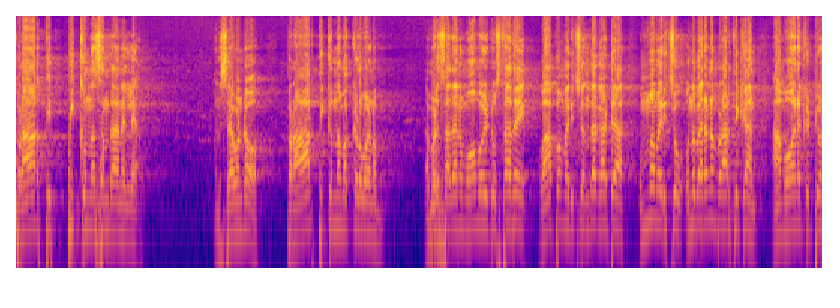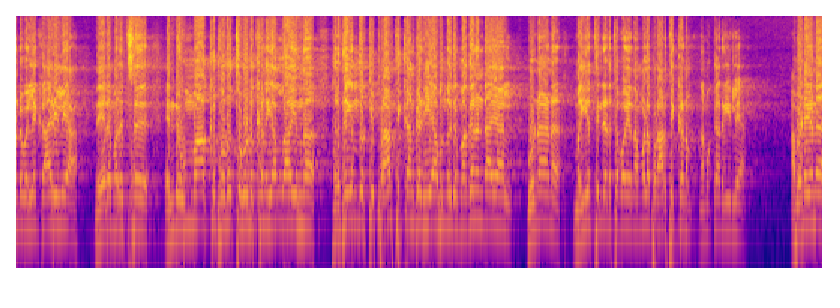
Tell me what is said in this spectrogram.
പ്രാർത്ഥിപ്പിക്കുന്ന സന്താനല്ല. മനസ്സിലാവുണ്ടോ? പ്രാർത്ഥിക്കുന്ന മക്കൾ വേണം. നമ്മൾ സാധാരണ മോൻ പോയിട്ട് ഉസ്താദെ വാപ്പ മരിച്ചു എന്താ കാട്ടുക? ഉമ്മ മരിച്ചു ഒന്ന് വരണം പ്രാർത്ഥിക്കാൻ. ആ മോനെ കിട്ടിയോണ്ട് വലിയ കാര്യമില്ല. നേരെ മറിച്ച് എന്റെ ഉമ്മാക്ക് പുറത്തു കൊടുക്കണേ അല്ല എന്ന് ഹൃദയം തൊട്ടി പ്രാർത്ഥിക്കാൻ കഴിയാവുന്ന ഒരു മകനുണ്ടായാൽ ഗുണാണ്. മയ്യത്തിന്റെ അടുത്ത് പോയ നമ്മളെ പ്രാർത്ഥിക്കണം. നമുക്കറിയില്ല. അവിടെയാണ്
